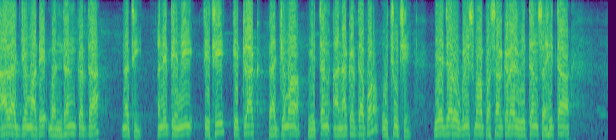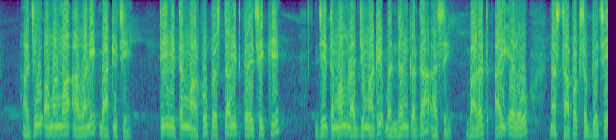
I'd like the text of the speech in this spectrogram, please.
આ રાજ્યો માટે બંધન કરતા નથી અને તેની તેથી કેટલાક રાજ્યોમાં વેતન આના કરતાં પણ ઓછું છે. બે હજાર ઓગણીસમાં પસાર કરાયેલ વેતન સંહિતા હજુ અમલમાં આવવાની બાકી છે. તે વેતન માળખું પ્રસ્તાવિત કરે છે કે જે તમામ રાજ્યો માટે બંધન કરતા હશે. ભારત આઈએલઓના સ્થાપક સભ્ય છે.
